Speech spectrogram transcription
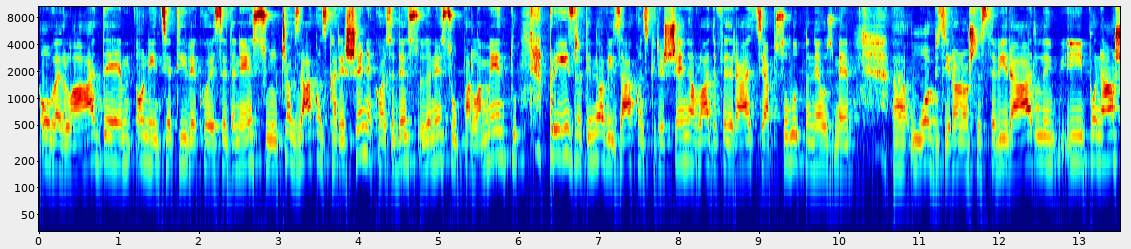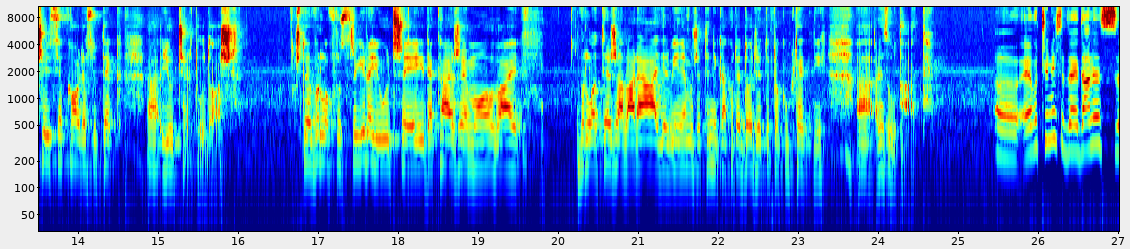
ove vlade. One inicijative koje se donesu ili čak zakonska rješenja koja se donesu u parlamentu pri izradi novih zakonskih rješenja vlade federacije apsolutno ne uzme u obzir ono što ste vi radili i ponašaju se kao da su tek jučer tu došli. Što je vrlo frustrirajuće i da kažemo ovaj, vrlo težava rad jer vi ne možete nikako da dođete do konkretnih eh, rezultata. Eh, evo čini se da je danas eh,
